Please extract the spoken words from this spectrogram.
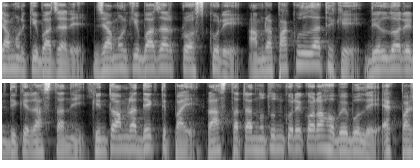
জামুরকি বাজারে। জামুরকি বাজার ক্রস করে আমরা পাকুল্লা থেকে দেলদুয়ারের দিকে রাস্তা নেই। কিন্তু আমরা দেখতে পাই রাস্তাটা নতুন করে করা হবে বলে এক পাশ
